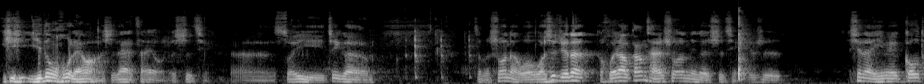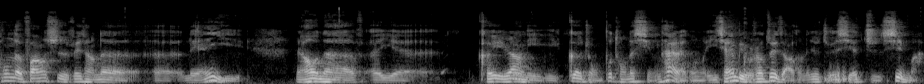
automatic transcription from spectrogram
移 移动互联网时代才有的事情。呃，所以这个怎么说呢？我我是觉得回到刚才说的那个事情，就是现在因为沟通的方式非常的呃联谊，然后呢呃也可以让你以各种不同的形态来沟通。以前比如说最早可能就只是写纸信嘛，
